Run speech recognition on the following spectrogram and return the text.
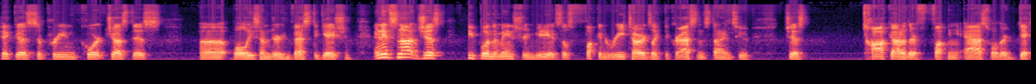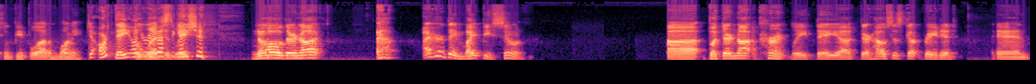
pick a supreme court justice uh, while he's under investigation. And it's not just people in the mainstream media, it's those fucking retards like the Krassensteins who just talk out of their fucking ass while they're dicking people out of money. Aren't they under Allegedly. investigation? No, they're not. I heard they might be soon. Uh, but they're not currently. They uh, their houses got raided, and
